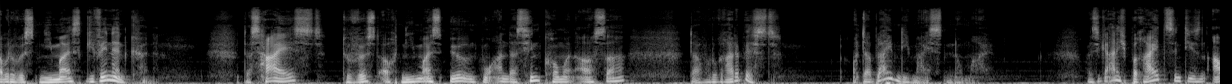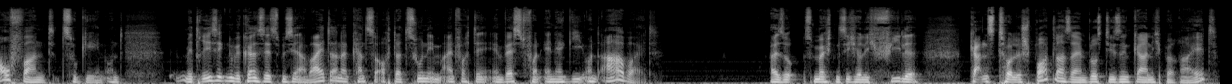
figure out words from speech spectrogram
aber du wirst niemals gewinnen können. Das heißt, du wirst auch niemals irgendwo anders hinkommen, außer da, wo du gerade bist. Und da bleiben die meisten nun mal weil sie gar nicht bereit sind, diesen Aufwand zu gehen. Und mit Risiken, wir können es jetzt ein bisschen erweitern, dann kannst du auch dazu nehmen, einfach den Invest von Energie und Arbeit. Also es möchten sicherlich viele ganz tolle Sportler sein, bloß die sind gar nicht bereit,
